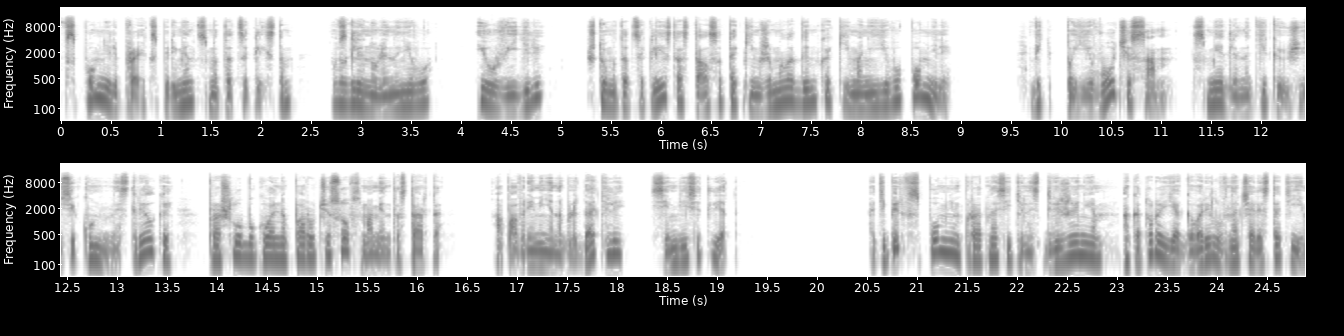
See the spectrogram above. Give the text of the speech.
вспомнили про эксперимент с мотоциклистом, взглянули на него и увидели, что мотоциклист остался таким же молодым, каким они его помнили. Ведь по его часам с медленно тикающей секундной стрелкой прошло буквально пару часов с момента старта, а по времени наблюдателей — 70 лет. А теперь вспомним про относительность движения, о которой я говорил в начале статьи,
